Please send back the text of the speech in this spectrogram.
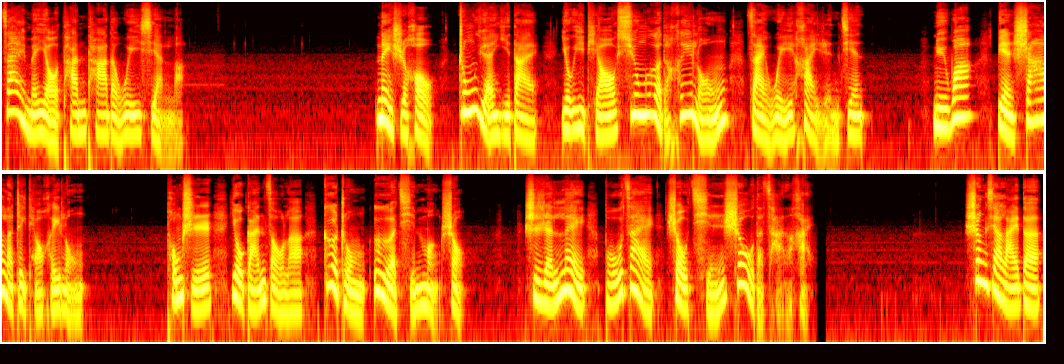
再没有坍塌的危险了。那时候，中原一带有一条凶恶的黑龙在危害人间，女娲便杀了这条黑龙，同时又赶走了各种恶禽猛兽，使人类不再受禽兽的残害。剩下来的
